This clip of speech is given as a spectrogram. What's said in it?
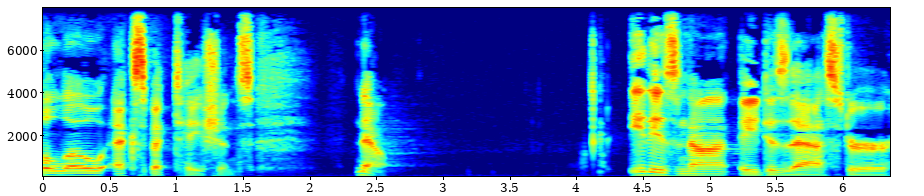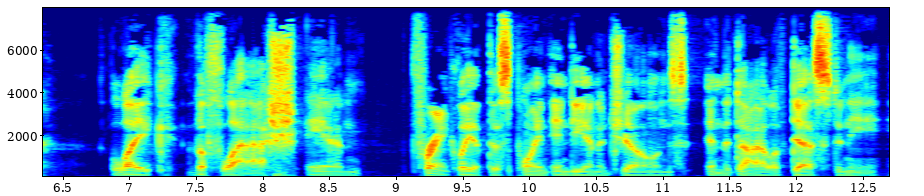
below expectations. Now, it is not a disaster like The Flash and frankly, at this point, Indiana Jones and the Dial of Destiny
